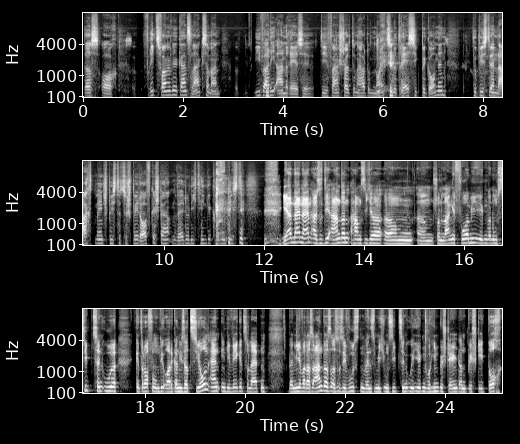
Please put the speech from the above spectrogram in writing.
das auch. Fritz, fangen wir ganz langsam an. Wie war die Anreise? Die Veranstaltung hat um 19.30 Uhr begonnen. Du bist ja ein Nachtmensch, bist du zu spät aufgestanden, weil du nicht hingekommen bist? ja, nein, nein, also die anderen haben sich ja ähm, ähm, schon lange vor mir irgendwann um 17 Uhr getroffen, um die Organisation ein, in die Wege zu leiten. Bei mir war das anders, also sie wussten, wenn sie mich um 17 Uhr irgendwo hinbestellen, dann besteht doch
